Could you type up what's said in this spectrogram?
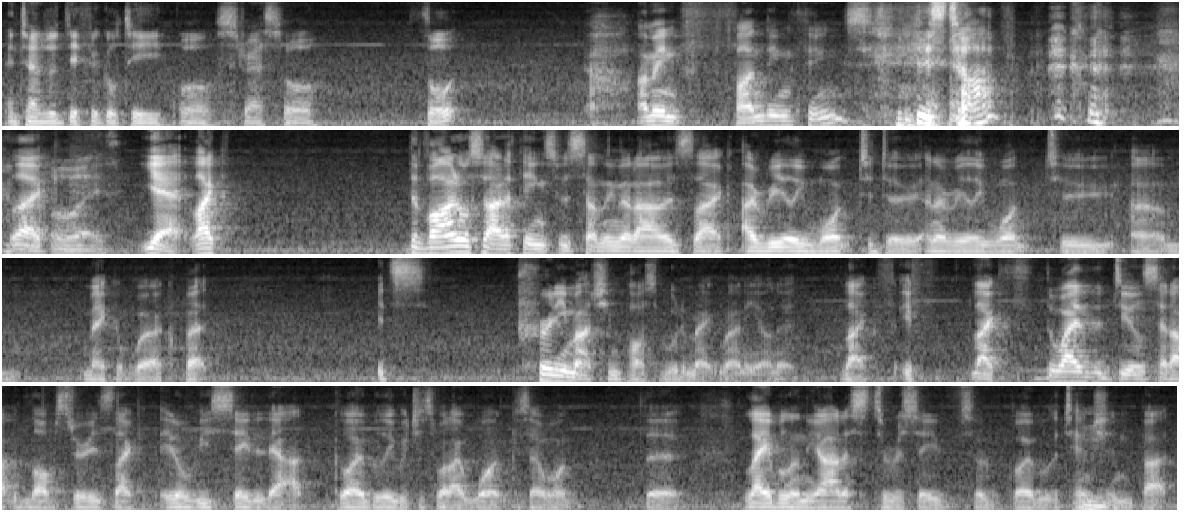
in terms of difficulty or stress or thought? I mean, funding things is tough. like, Always. yeah, like the vinyl side of things was something that I was like, I really want to do and I really want to um, make it work, but it's pretty much impossible to make money on it. Like, if like the way the deal's set up with Lobster is like it'll be seeded out globally, which is what I want because I want the label and the artist to receive sort of global attention. But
